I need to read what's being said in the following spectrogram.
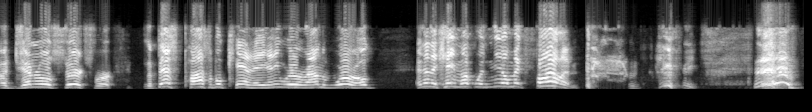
a general search for the best possible candidate anywhere around the world, and then they came up with Neil McFarlane.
